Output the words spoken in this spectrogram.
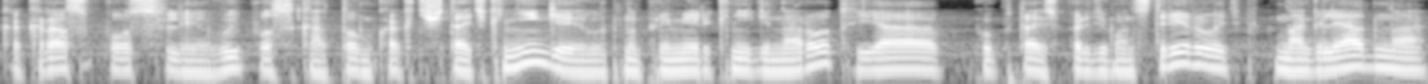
как раз после выпуска о том, как читать книги. Вот на примере книги «Народ» я попытаюсь продемонстрировать наглядно,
